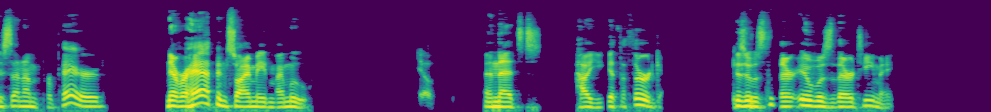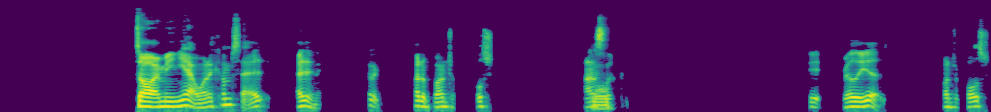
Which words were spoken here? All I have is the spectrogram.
Least then I'm prepared. Never happened, so I made my move. Yep. And that's how you get the third guy. Because it was their it was their teammate. So I mean, yeah, when it comes to it, I didn't cut a bunch of bullshit. Honestly. It really is. A bunch of bullshit.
